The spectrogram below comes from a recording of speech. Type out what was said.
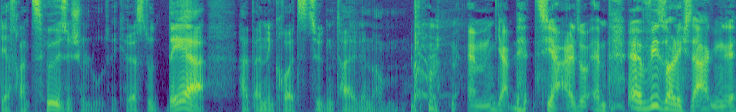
Der französische Ludwig, hörst du, der hat an den Kreuzzügen teilgenommen. Ähm, ja, tja, also, ähm, äh, wie soll ich sagen,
